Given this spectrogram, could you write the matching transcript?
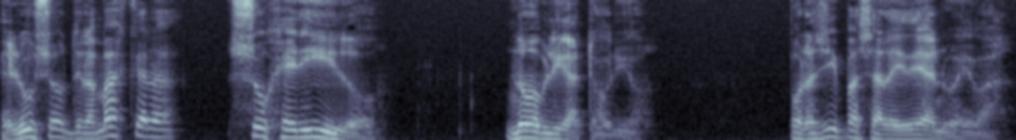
El uso de la máscara sugerido, no obligatorio. Por allí pasa la idea nueva.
